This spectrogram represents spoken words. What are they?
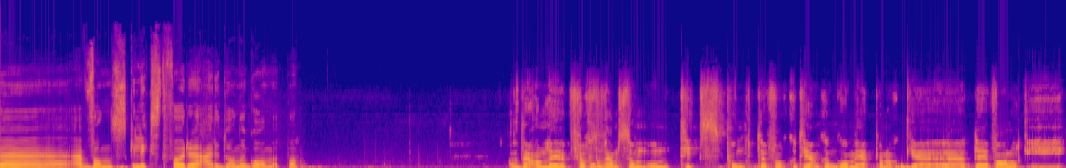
er vanskeligst for Erdogan å gå med på? Altså, det handler først og fremst om, om tidspunktet for når han kan gå med på noe. Eh, det er valg i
